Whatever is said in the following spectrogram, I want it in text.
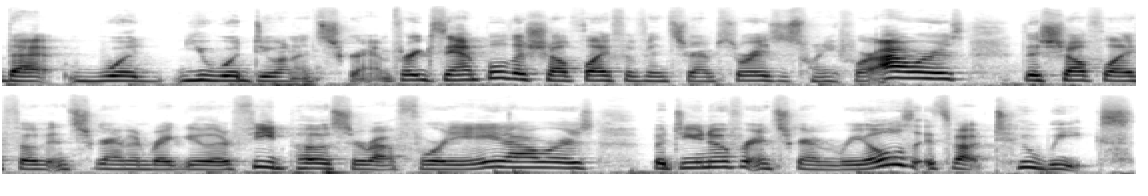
that would you would do on Instagram. For example, the shelf life of Instagram stories is 24 hours. The shelf life of Instagram and regular feed posts are about 48 hours. But do you know for Instagram Reels, it's about 2 weeks.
